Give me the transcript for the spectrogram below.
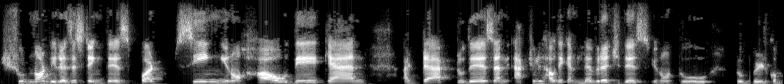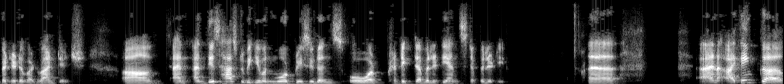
should not be resisting this, but seeing, you know, how they can adapt to this and actually how they can leverage this, you know, to to build competitive advantage. Um, and, and this has to be given more precedence over predictability and stability. Uh, and I think uh,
